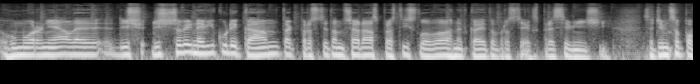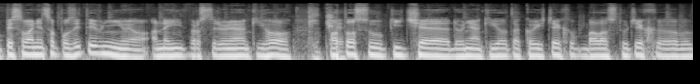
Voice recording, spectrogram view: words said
humorně, ale když, když člověk neví kudy kam, tak prostě tam třeba dá zprostý slovo a hnedka je to prostě expresivnější. Zatímco popisovat něco pozitivního a nejít prostě do nějakého patosu, kýče, do nějakého takových těch balastů, těch eh,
